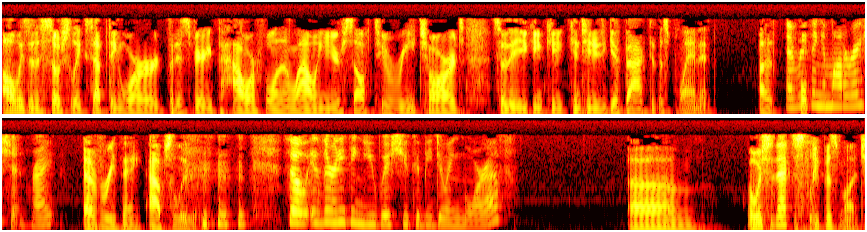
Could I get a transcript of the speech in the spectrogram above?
always in a socially accepting word, but it's very powerful in allowing yourself to recharge so that you can c- continue to give back to this planet. Uh, Everything in moderation, right? Everything, absolutely. so, is there anything you wish you could be doing more of? Um, I wish I didn't have to sleep as much.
